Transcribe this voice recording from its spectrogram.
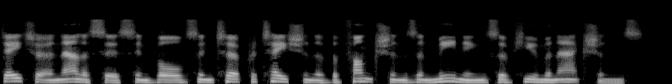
Data analysis involves interpretation of the functions and meanings of human actions.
